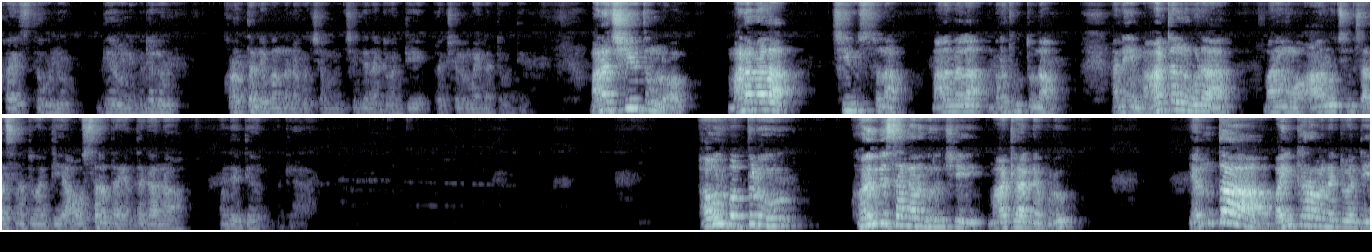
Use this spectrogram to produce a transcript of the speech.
క్రైస్తవులు దేవుని బిడ్డలు క్రొత్త నిబంధనకు చెందినటువంటి ప్రచురమైనటువంటి మన జీవితంలో మనం ఎలా జీవిస్తున్నాం? మనం ఎలా బ్రతుకుతున్నాం అనే మాటలను కూడా మనము ఆలోచించాల్సినటువంటి అవసరత ఎంతగానో ఉంది దేవుని పౌలు భక్తుడు కొరింది సంఘం గురించి మాట్లాడినప్పుడు ఎంత భయంకరమైనటువంటి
